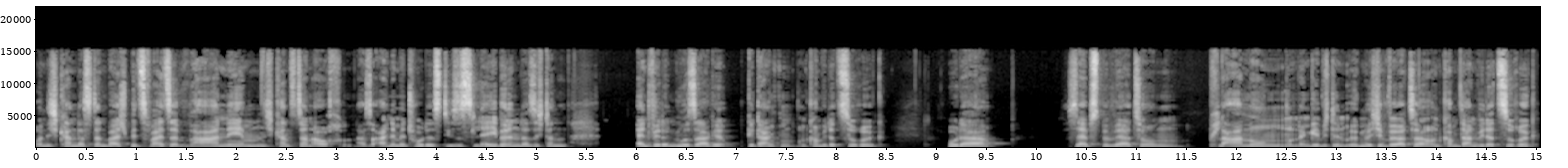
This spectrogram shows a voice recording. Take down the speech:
Und ich kann das dann beispielsweise wahrnehmen. Ich kann es dann auch, also eine Methode ist dieses Labeln, dass ich dann entweder nur sage Gedanken und komme wieder zurück oder Selbstbewertung, Planung und dann gebe ich dem irgendwelche Wörter und komme dann wieder zurück.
